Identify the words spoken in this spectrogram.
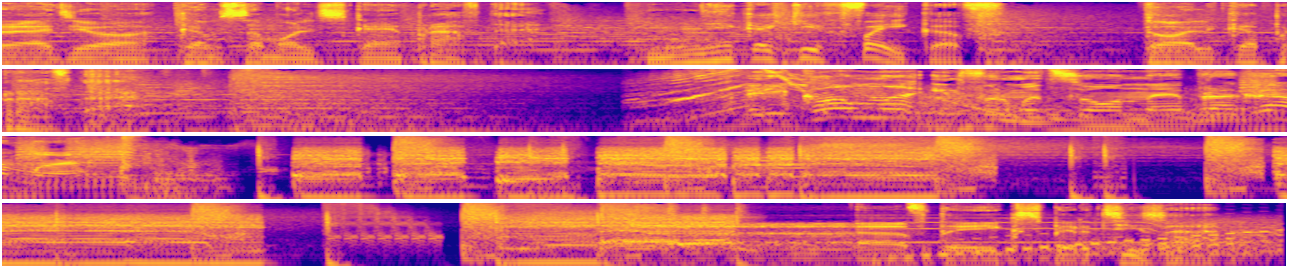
Радио «Комсомольская правда». Никаких фейков, только правда. Рекламно-информационная программа. Автоэкспертиза.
